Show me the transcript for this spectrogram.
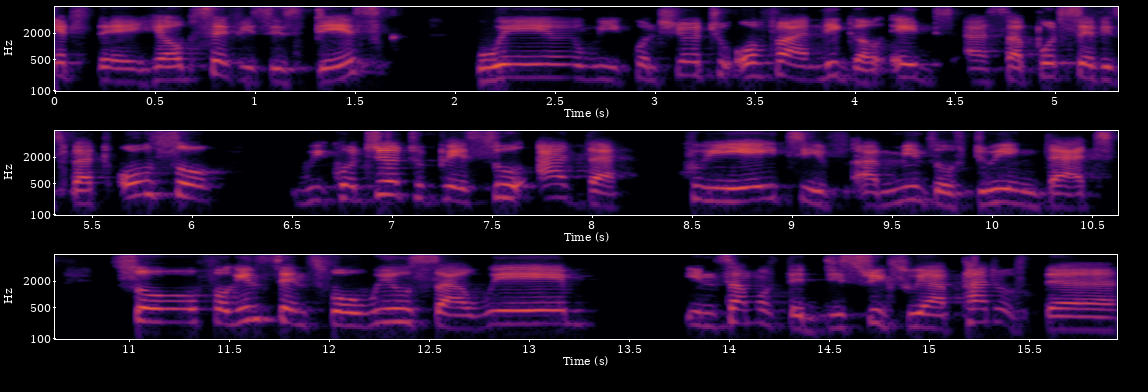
at the help services desk where we continue to offer legal aid uh, support service, but also we continue to pursue other creative uh, means of doing that. So, for instance, for Wilsa, where in some of the districts we are part of the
